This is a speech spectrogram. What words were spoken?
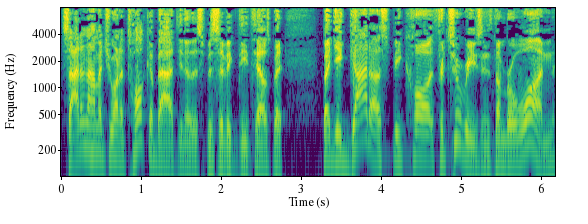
So I don't know how much you want to talk about, you know, the specific details, but, but you got us because, for two reasons. Number one,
